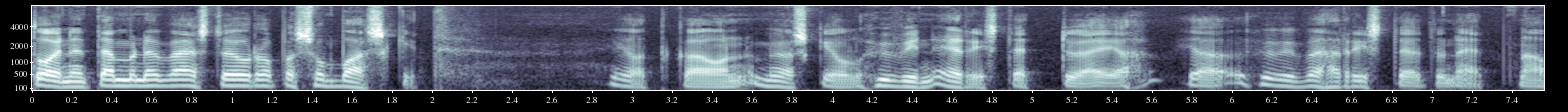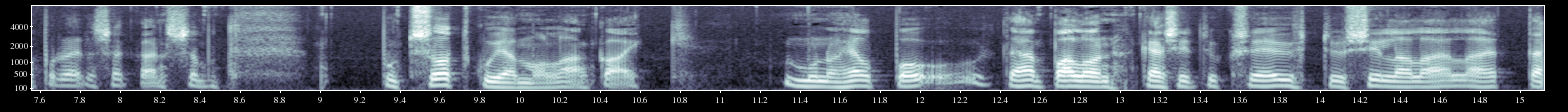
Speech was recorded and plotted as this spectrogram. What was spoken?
toinen tämmöinen väestö Euroopassa on baskit, jotka on myöskin ollut hyvin eristettyä ja, ja hyvin vähän risteytyneet naapureidensa kanssa, mutta, mutta sotkuja me ollaan kaikki. Mun on helppo tähän palon käsitykseen yhtyä sillä lailla, että,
